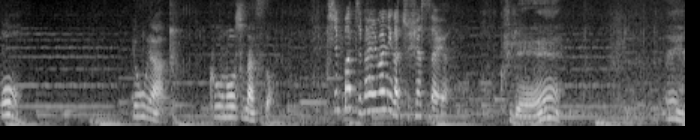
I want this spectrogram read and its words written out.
어. 영우야, 그건 어디서 났어? 슈퍼집 할머니가 주셨어요. 그래. 에휴.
